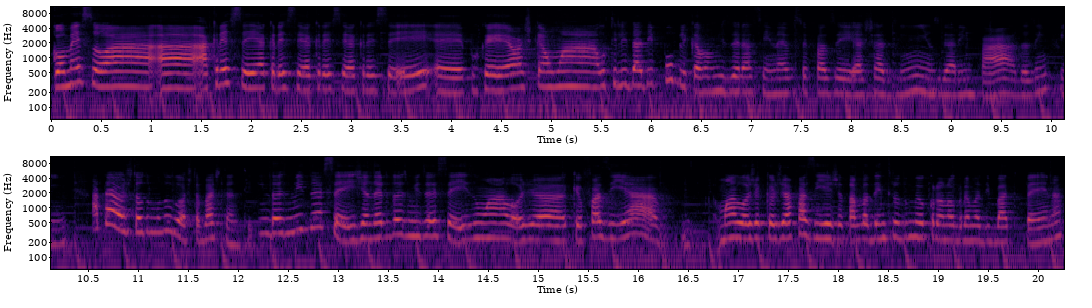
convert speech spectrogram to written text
começou a, a, a crescer, a crescer, a crescer, a crescer, é, porque eu acho que é uma utilidade pública, vamos dizer assim, né? Você fazer achadinhos, garimpadas, enfim. Até hoje todo mundo gosta bastante. Em 2016, janeiro de 2016, uma loja que eu fazia, uma loja que eu já fazia, já estava dentro do meu cronograma de bate-perna,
